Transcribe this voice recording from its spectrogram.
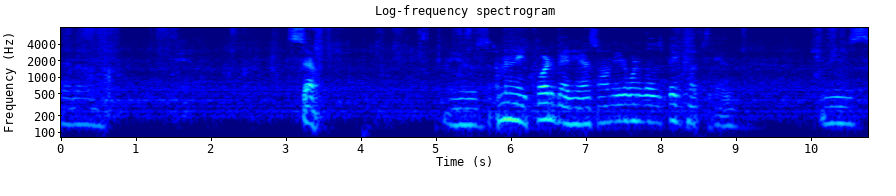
Then, um, so, I I'm going to need quite a bit here, so I'll need one of those big cups again. Use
